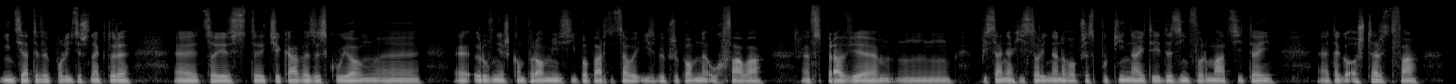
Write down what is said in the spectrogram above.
inicjatywy polityczne, które, co jest ciekawe, zyskują również kompromis i poparcie całej Izby. Przypomnę, uchwała w sprawie mm, pisania historii na nowo przez Putina i tej dezinformacji, tej, tego oszczerstwa E,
